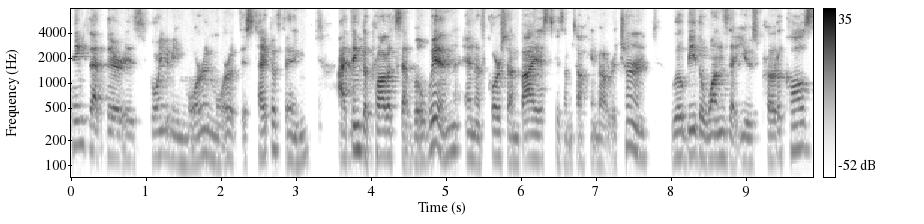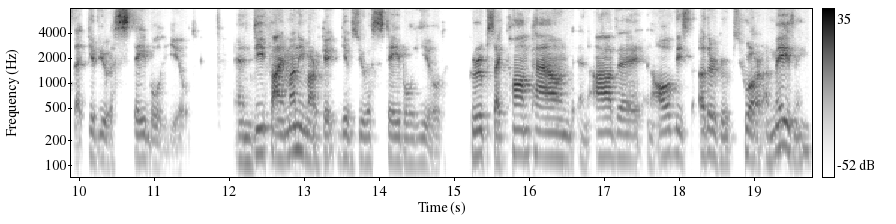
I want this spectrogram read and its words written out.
think that there is going to be more and more of this type of thing. I think the products that will win, and of course I'm biased because I'm talking about return, will be the ones that use protocols that give you a stable yield. And DeFi money market gives you a stable yield groups like Compound and Aave and all these other groups who are amazing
